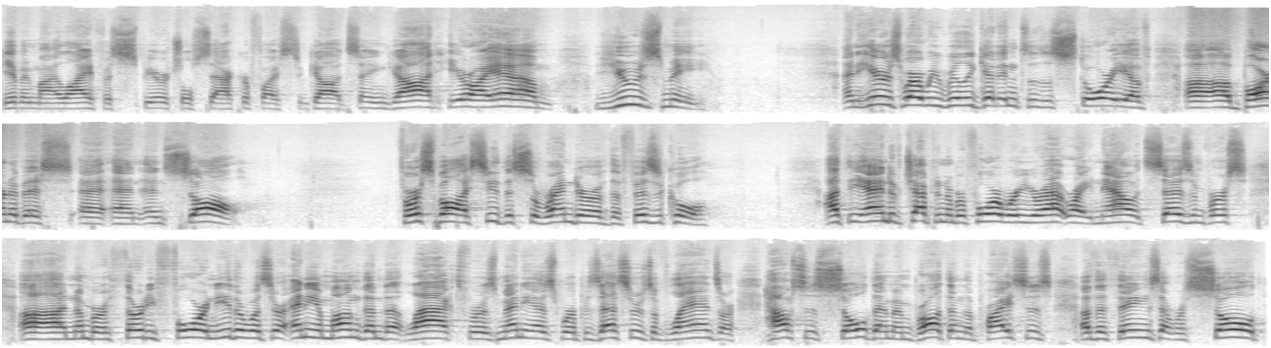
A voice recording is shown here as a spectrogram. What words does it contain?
giving my life a spiritual sacrifice to God, saying, God, here I am, use me. And here's where we really get into the story of uh, Barnabas and, and, and Saul. First of all, I see the surrender of the physical at the end of chapter number four, where you're at right now, it says in verse uh, number 34 Neither was there any among them that lacked, for as many as were possessors of lands or houses sold them and brought them the prices of the things that were sold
